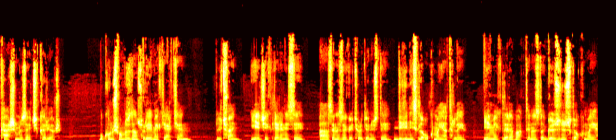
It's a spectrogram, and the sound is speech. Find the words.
karşımıza çıkarıyor. Bu konuşmamızdan sonra yemek yerken lütfen yiyeceklerinizi ağzınıza götürdüğünüzde dilinizle okumayı hatırlayın. Yemeklere baktığınızda gözünüzle okumayı,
